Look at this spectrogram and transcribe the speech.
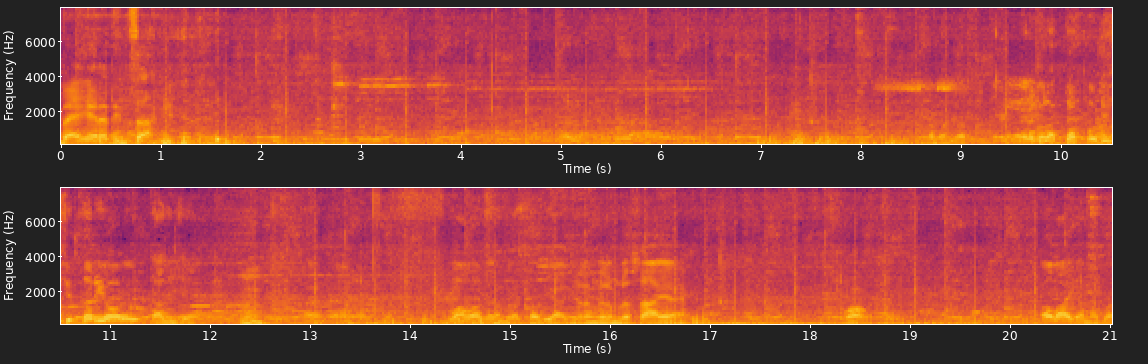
बेगैरत इंसान। मेरे को लगता है थोड़ी सी तरी और डाली जाए। हम्म? वाह वाह गरम रस्ता भी आ गया। गरम गरम रसा आया है। वाह। अब आएगा मज़ा।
